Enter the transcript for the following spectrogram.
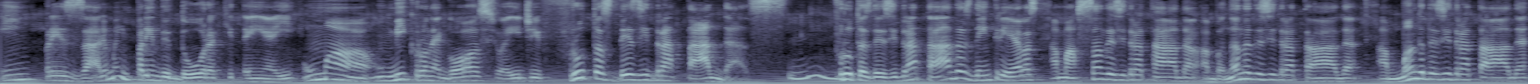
empresária, uma empreendedora que tem aí uma, um micronegócio aí de frutas desidratadas. Hum. Frutas desidratadas, dentre elas a maçã desidratada, a banana desidratada, a manga desidratada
